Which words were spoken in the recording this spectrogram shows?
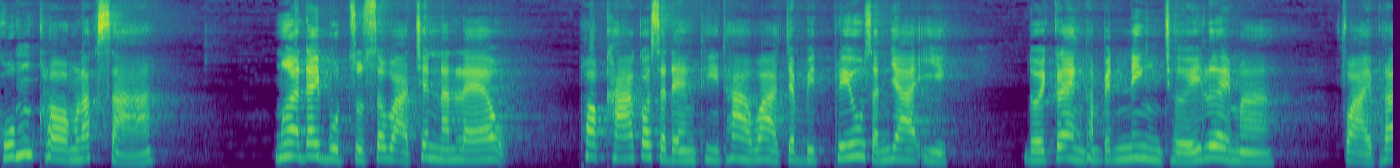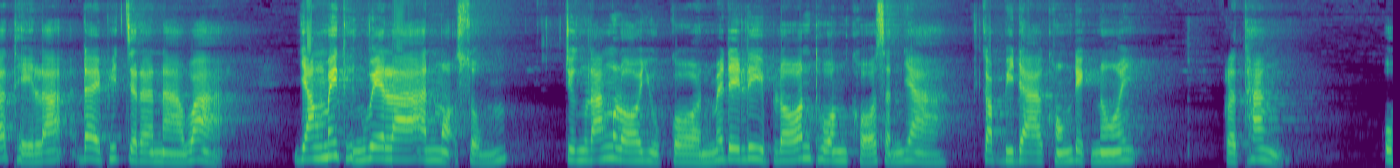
คุ้มครองรักษา เมื่อได้บุตรสุดสวัสดเช่นนั้นแล้ว พ่อค้าก็แสดงทีท่าว่าจะบิดพริ้วสัญญาอีก โดยแกล้งทำเป็นนิ่งเฉยเรื่อยมา ฝ่ายพระเถระได้พิจารณาว่า ยังไม่ถึงเวลาอันเหมาะสม จึงลังรออยู่ก่อนไม่ได้รีบร้อนทวงขอสัญญากับบิดาของเด็กน้อย กระทั่ง อุ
